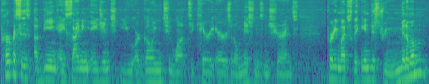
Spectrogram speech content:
purposes of being a signing agent, you are going to want to carry errors and omissions insurance pretty much the industry minimum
